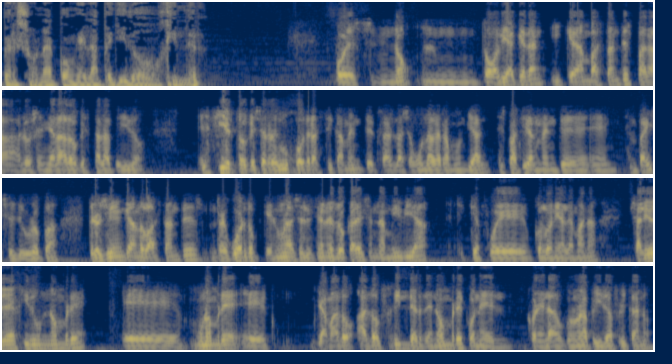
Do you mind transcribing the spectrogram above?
persona con el apellido Hitler? Pues no, mm, todavía quedan y quedan bastantes para lo señalado que está el apellido. Es cierto que se redujo drásticamente tras la Segunda Guerra Mundial, especialmente en, países de Europa, pero siguen quedando bastantes. Recuerdo que en unas elecciones locales en Namibia, que fue colonia alemana, salió elegido un nombre, eh, un hombre eh, llamado Adolf Hitler de nombre con el, con el con un apellido africano.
